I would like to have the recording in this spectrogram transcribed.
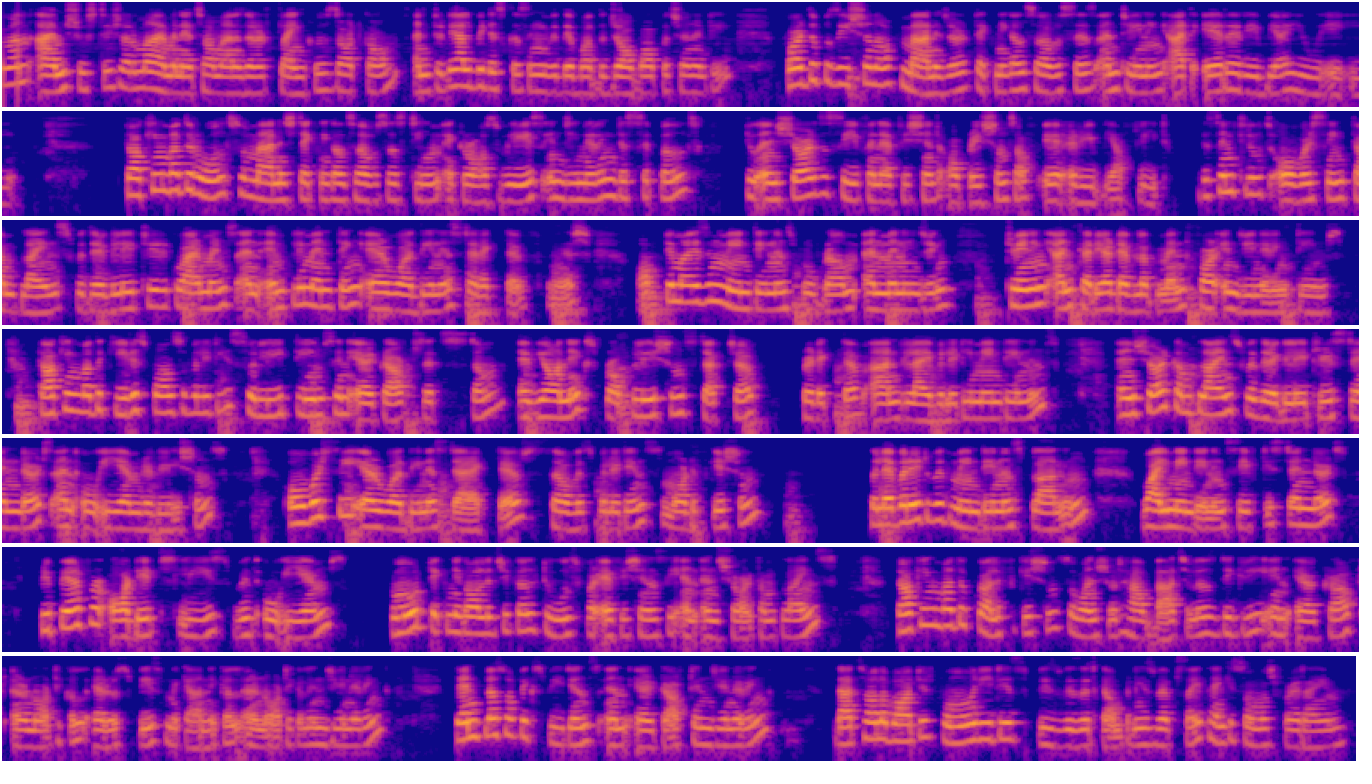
everyone, I'm Shrishti Sharma. I'm an HR manager at flyingcruise.com and today I'll be discussing with you about the job opportunity for the position of manager technical services and training at Air Arabia UAE. Talking about the role, so manage technical services team across various engineering disciplines to ensure the safe and efficient operations of Air Arabia fleet. This includes overseeing compliance with regulatory requirements and implementing airworthiness directives hmm. Optimizing maintenance program and managing training and career development for engineering teams. Talking about the key responsibilities, so lead teams in aircraft system, avionics, propulsion structure, predictive and reliability maintenance, ensure compliance with regulatory standards and OEM regulations, oversee airworthiness directives, service bulletins, modification, collaborate with maintenance planning while maintaining safety standards, prepare for audits lease with OEMs, promote technological tools for efficiency and ensure compliance. Talking about the qualifications, so one should have bachelor's degree in aircraft, aeronautical, aerospace, mechanical, aeronautical engineering, 10 plus of experience in aircraft engineering. That's all about it. For more details, please visit company's website. Thank you so much for your time.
